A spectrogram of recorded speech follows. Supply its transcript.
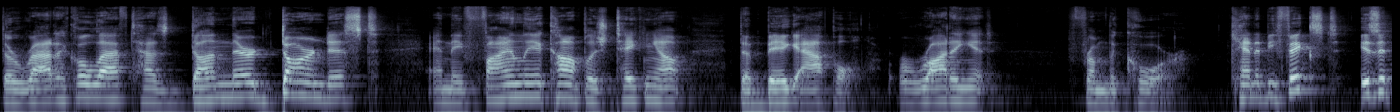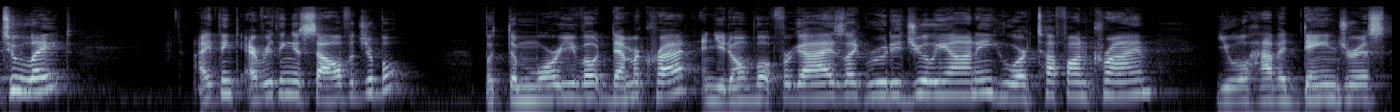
the radical left has done their darndest, and they finally accomplished taking out the big apple, rotting it from the core. Can it be fixed? Is it too late? I think everything is salvageable. But the more you vote Democrat and you don't vote for guys like Rudy Giuliani who are tough on crime, you will have a dangerous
